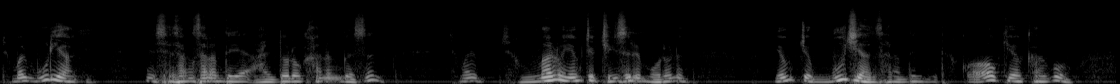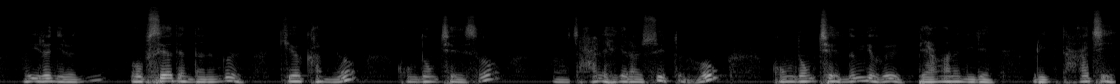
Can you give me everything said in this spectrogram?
정말 무리하게 세상 사람들이 알도록 하는 것은 정말 정말로 영적 질서를 모르는 영적 무지한 사람들입니다. 꼭 기억하고 이런 일은 없어야 된다는 걸 기억하며 공동체에서 어, 잘 해결할 수 있도록 공동체의 능력을 배양하는 일에 우리 다 같이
